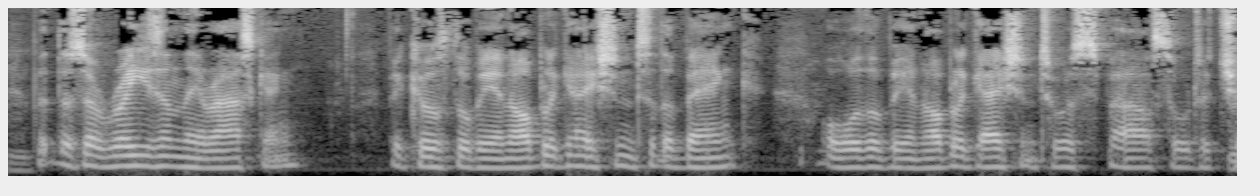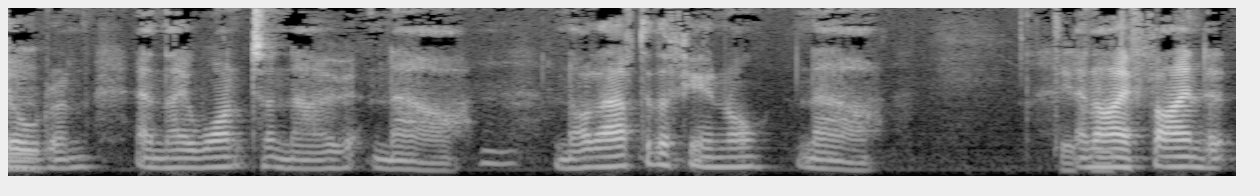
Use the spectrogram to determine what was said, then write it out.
Mm. But there's a reason they're asking because there'll be an obligation to the bank or there'll be an obligation to a spouse or to mm. children, mm. and they want to know now, mm. not after the funeral, now. Definitely. And I find it,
